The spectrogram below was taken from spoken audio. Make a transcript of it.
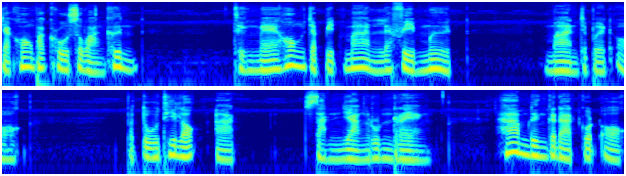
จากห้องพักครูสว่างขึ้น ถึงแม้ห้องจะปิดม่านและฟิล์มมืด ม่านจะเปิดออก ประตูที่ล็อกอาจสั่นอย่างรุนแรง ห้ามดึงกระดาษกดออก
